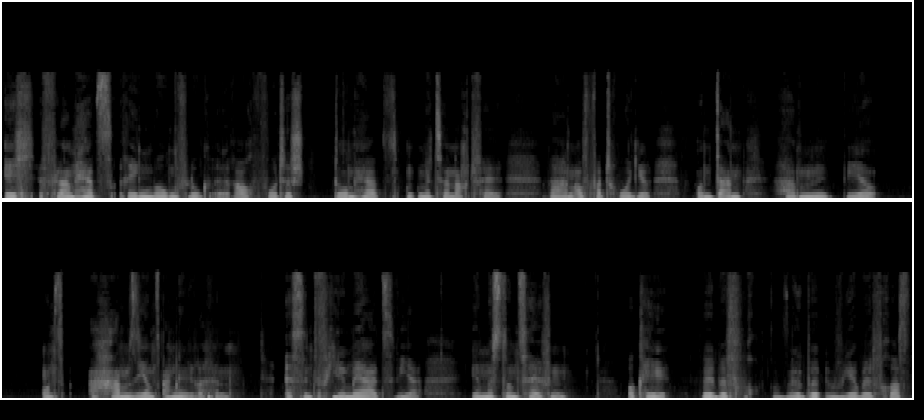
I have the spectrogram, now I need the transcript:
Ich, Flammherz, Regenbogenflug, Rauchpfote, Sturmherz und Mitternachtfell waren auf Patrouille. Und dann haben wir uns, haben sie uns angegriffen. Es sind viel mehr als wir. Ihr müsst uns helfen. Okay, Wirbelf Wirbel Wirbelfrost,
